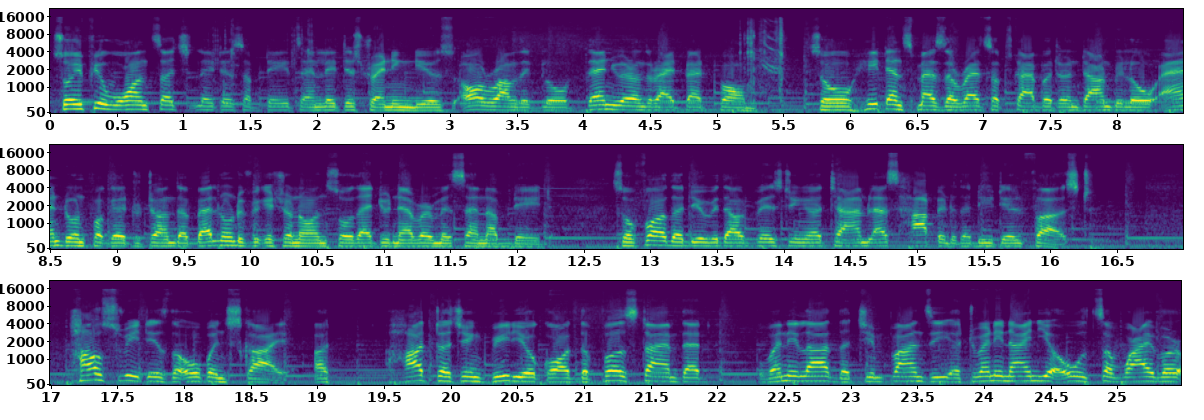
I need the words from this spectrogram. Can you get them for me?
So if you want such latest updates and latest trending news all around the globe, then you are on the right platform. So hit and smash the red subscribe button down below and don't forget to turn the bell notification on so that you never miss an update. So further ado without wasting your time, let's hop into the detail first. How sweet is the open sky? A heart-touching video caught the first time that Vanilla the chimpanzee, a 29-year-old survivor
